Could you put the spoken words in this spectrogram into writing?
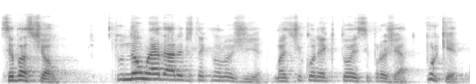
Sebastião, tu não é da área de tecnologia, mas te conectou a esse projeto. Por quê?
